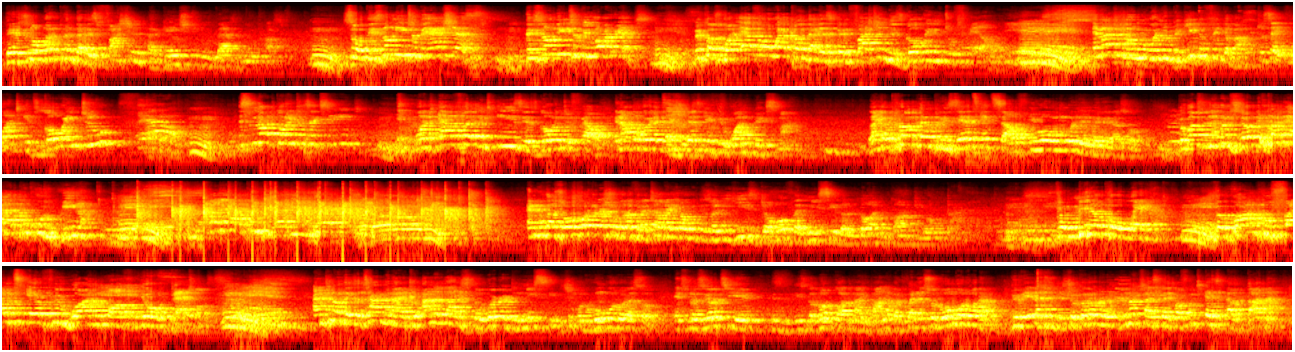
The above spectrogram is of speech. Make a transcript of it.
There's no weapon that is fashioned against you that will prosper. Mm. So there's no need to be anxious. Mm. There's no need to be worried. Mm. Because whatever weapon that has been fashioned is going to fail. Imagine when, when you begin to think about it, to say what it's going to fail. Hmm. It's not going to succeed. Whatever it is is going to fail. In other words, it should just give you one big smile. Like a problem presents itself, you won't know it as well. Because you know so the money I could win. And because overall shukura for chara iro kutizoni he's Jehovah Nisi the Lord God your. Your miracle worker. Hmm. The one who fights every one of your battles. Hmm. And you know, there's a time when I do analyze the word Nisi, chimurungorora so. It's Nosioti is, is the Lord God my banner, but when it's Rungorora, you realize Shukara do not translate Bafut as a banner.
